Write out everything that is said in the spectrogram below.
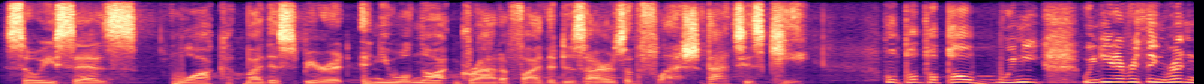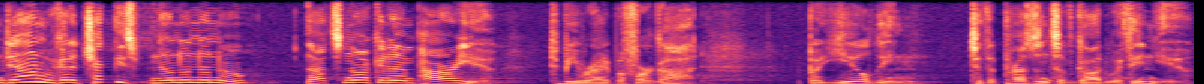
So he says, Walk by the Spirit, and you will not gratify the desires of the flesh. That's his key. Oh, Paul, Paul, Paul we, need, we need everything written down. We've got to check these. No, no, no, no. That's not going to empower you to be right before God. But yielding to the presence of God within you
